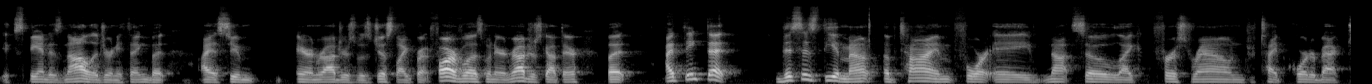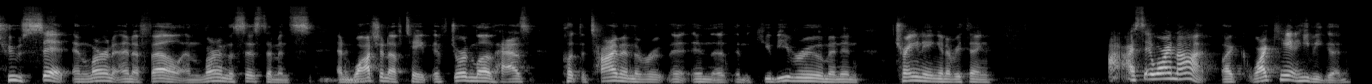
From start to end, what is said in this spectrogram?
expand his knowledge or anything, but I assume Aaron Rodgers was just like Brett Favre was when Aaron Rodgers got there. But I think that this is the amount of time for a not so like first round type quarterback to sit and learn NFL and learn the system and and mm-hmm. watch enough tape. If Jordan Love has put the time in the room in the in the QB room and in training and everything, I, I say why not? Like why can't he be good?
